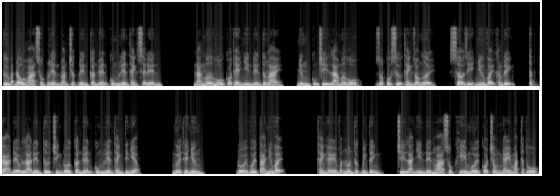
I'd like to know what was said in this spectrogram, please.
Từ bắt đầu hoa súc liền đoán trước đến Cẩn Nguyên cùng Liên Thành sẽ đến. Nàng mơ hồ có thể nhìn đến tương lai, nhưng cũng chỉ là mơ hồ, rốt cuộc sự thành do người, sở dĩ như vậy khẳng định, tất cả đều là đến từ chính đối Cẩn Nguyên cùng Liên Thành tín nhiệm. Ngươi thế nhưng, đối với ta như vậy, Thành Hề vẫn luôn thực bình tĩnh, chỉ là nhìn đến hoa súc khi mới có trong nháy mắt thất thố.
